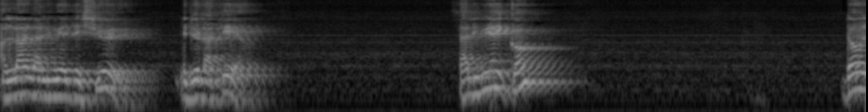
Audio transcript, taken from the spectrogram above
Allah la lumière des cieux et de la terre. Sa lumière est comme? Dans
